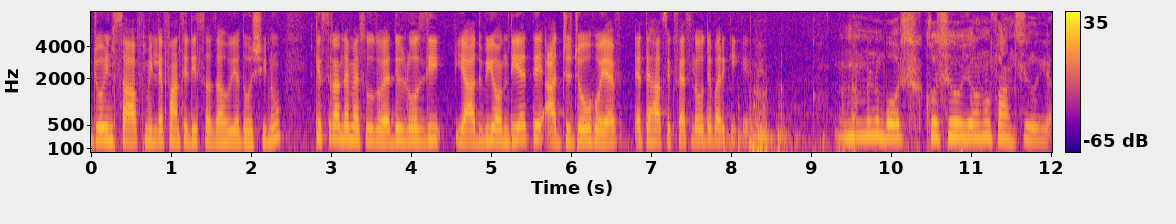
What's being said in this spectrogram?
ਜੋ ਇਨਸਾਫ ਮਿਲਿਆ ਫਾਂਸੀ ਦੀ ਸਜ਼ਾ ਹੋਈ ਹੈ ਦੋਸ਼ੀ ਨੂੰ? ਕਿਸ ਤਰ੍ਹਾਂ ਦਾ ਮਹਿਸੂਸ ਹੋਇਆ? ਦਿਲਰੋਜ਼ ਦੀ ਯਾਦ ਵੀ ਆਉਂਦੀ ਹੈ ਤੇ ਅੱਜ ਜੋ ਹੋਇਆ ਇਤਿਹਾਸਿਕ ਫੈਸਲਾ ਉਹਦੇ ਬਾਰੇ ਕੀ ਕਹਿੰਦੇ ਹੋ? ਨਾ ਮੈਨੂੰ ਬਹੁਤ ਖੁਸ਼ੀ ਹੋਈ ਆ ਉਹਨੂੰ ਫਾਂਸੀ ਹੋਈ ਆ।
